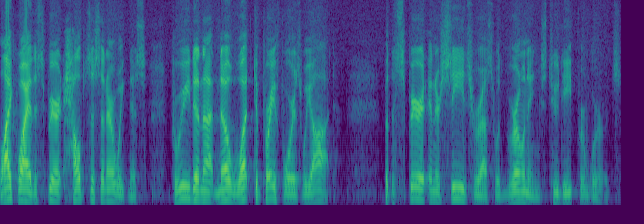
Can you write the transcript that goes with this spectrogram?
Likewise, the Spirit helps us in our weakness, for we do not know what to pray for as we ought. But the Spirit intercedes for us with groanings too deep for words.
